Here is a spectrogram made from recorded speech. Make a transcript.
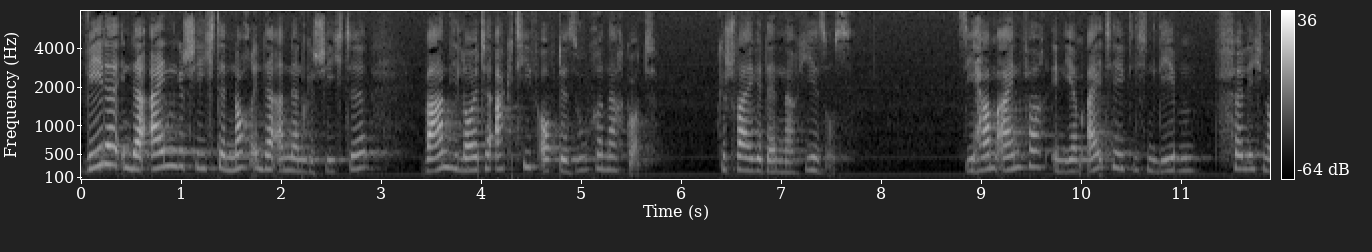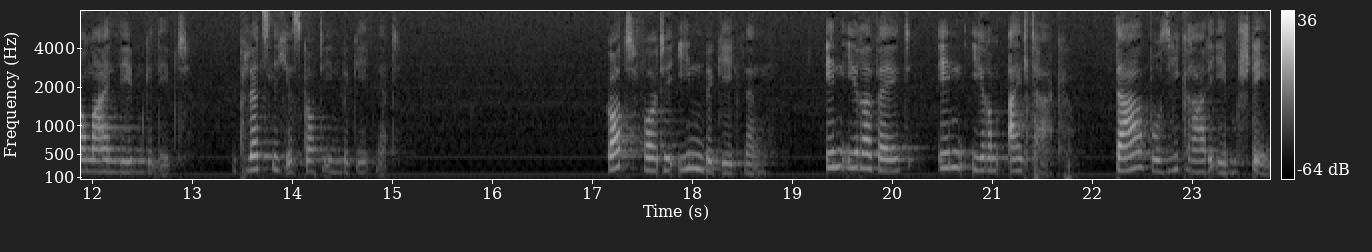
Weder in der einen Geschichte noch in der anderen Geschichte waren die Leute aktiv auf der Suche nach Gott, geschweige denn nach Jesus. Sie haben einfach in ihrem alltäglichen Leben völlig normalen Leben gelebt. plötzlich ist Gott ihnen begegnet. Gott wollte ihnen begegnen, in ihrer Welt, in ihrem Alltag, da, wo sie gerade eben stehen.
